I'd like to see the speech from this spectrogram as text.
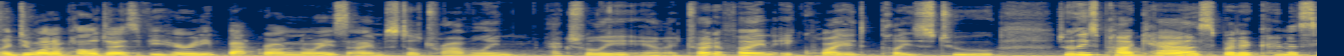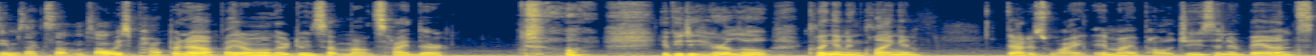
I do want to apologize if you hear any background noise. I'm still traveling, actually, and I try to find a quiet place to do these podcasts, but it kind of seems like something's always popping up. I don't know, they're doing something outside there. If you do hear a little clanging and clanging, that is why, and my apologies in advance.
